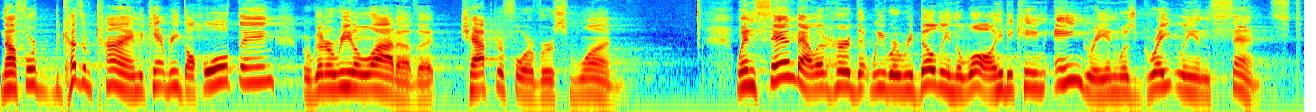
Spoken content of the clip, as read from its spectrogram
Now, for because of time, we can't read the whole thing, but we're going to read a lot of it. Chapter 4, verse 1. When Sanballat heard that we were rebuilding the wall, he became angry and was greatly incensed.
